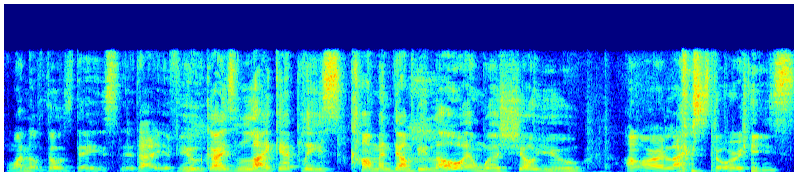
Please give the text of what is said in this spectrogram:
one of those days. That if you guys like it, please comment down below, and we'll show you on our live stories.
